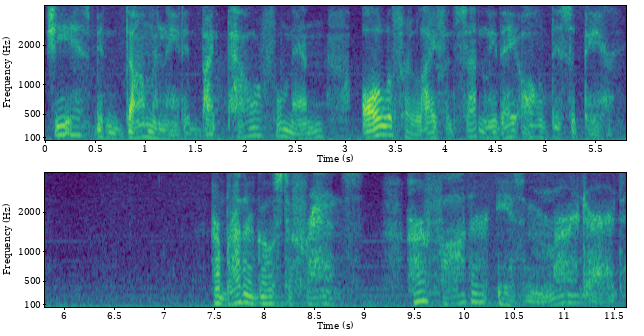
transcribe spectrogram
She has been dominated by powerful men all of her life, and suddenly they all disappear. Her brother goes to France. Her father is murdered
